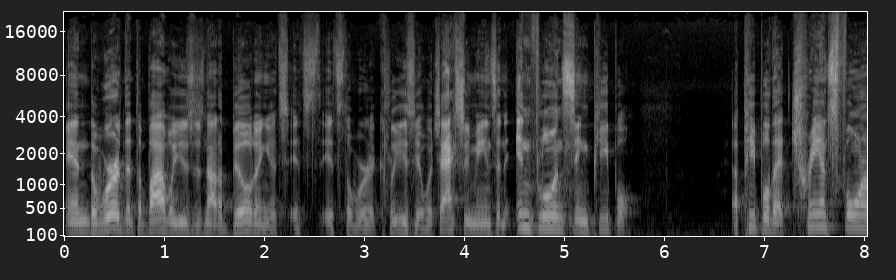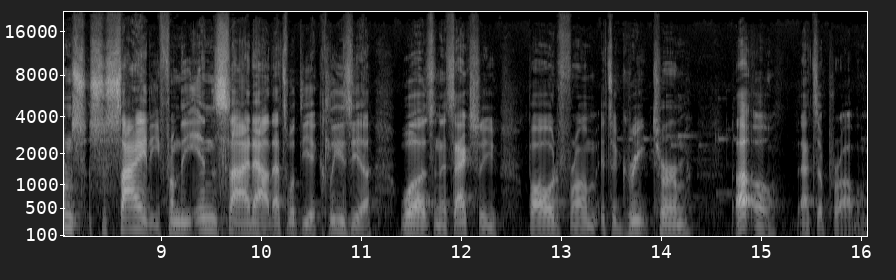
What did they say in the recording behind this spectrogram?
And the word that the Bible uses is not a building, it's, it's, it's the word ecclesia, which actually means an influencing people, a people that transforms society from the inside out. That's what the ecclesia was. And it's actually borrowed from, it's a Greek term. Uh oh, that's a problem.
